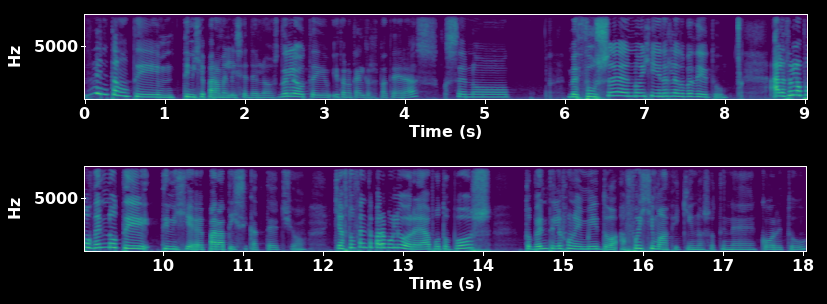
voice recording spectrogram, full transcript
δεν ήταν ότι την είχε παραμελήσει εντελώς. Δεν λέω ότι ήταν ο καλύτερος πατέρας. Ξενο. Μεθούσε ενώ είχε γενέθλια το παιδί του. Αλλά θέλω να πω, δεν είναι ότι την είχε παρατήσει κάτι τέτοιο. Και αυτό φαίνεται πάρα πολύ ωραία από το πώς τον παίρνει τηλέφωνο η Μίντο αφού έχει μάθει εκείνος ότι είναι κόρη του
